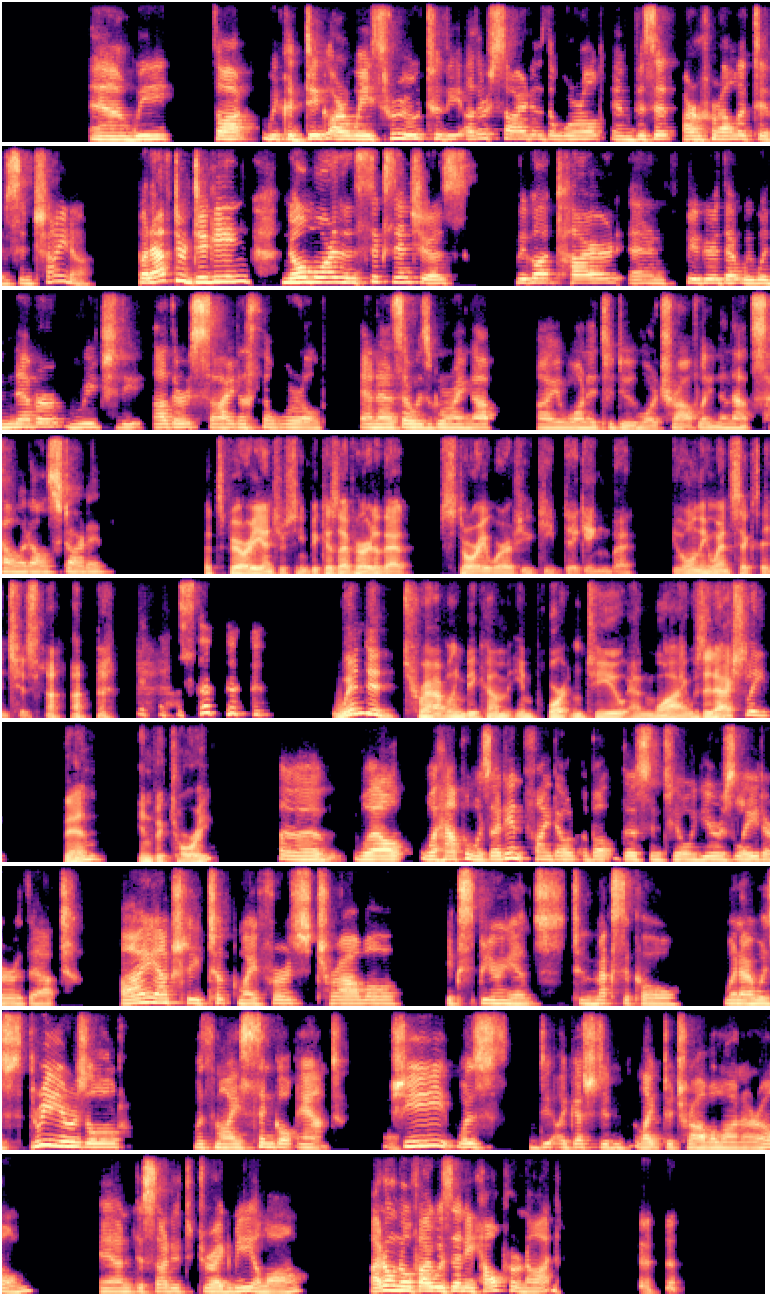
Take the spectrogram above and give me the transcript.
and we thought we could dig our way through to the other side of the world and visit our relatives in China. But after digging no more than six inches, we got tired and figured that we would never reach the other side of the world. And as I was growing up, I wanted to do more traveling, and that's how it all started. That's very interesting because I've heard of that story where if you keep digging, but you only went six inches. when did traveling become important to you and why? Was it actually then in Victoria? Uh, well, what happened was I didn't find out about this until years later that I actually took my first travel experience to Mexico when I was three years old with my single aunt. Oh. She was, I guess, didn't like to travel on her own and decided to drag me along. I don't know if I was any help or not.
